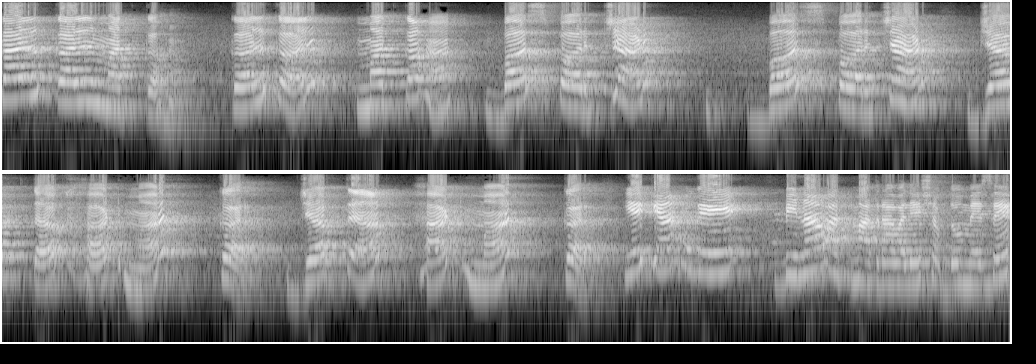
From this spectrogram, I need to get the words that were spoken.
कल कल मत कह। कल कल मत कह, बस पर चढ़, बस पर चढ़, जब तक हट मत कर। जब तक हट मत कर। ये क्या हो गए? बिना मात्रा वाले शब्दों में से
